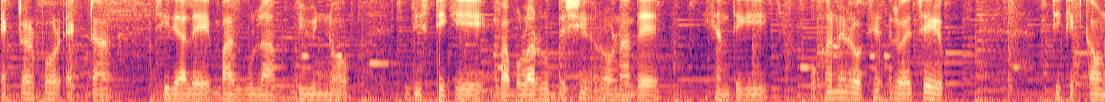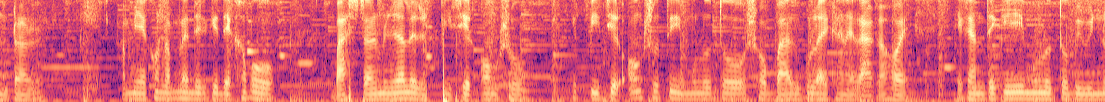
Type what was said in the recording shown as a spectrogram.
একটার পর একটা সিরিয়ালে বাসগুলা বিভিন্ন ডিস্ট্রিক্টে বা বলার উদ্দেশ্যে রওনা দেয়। এখান থেকে। ওখানে রয়েছে টিকিট কাউন্টার। আমি এখন আপনাদেরকে দেখাবো বাস টার্মিনালের পিচের অংশ। এই পিচের অংশতেই মূলত সব বাসগুলো এখানে রাখা হয়। এখান থেকেই মূলত বিভিন্ন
